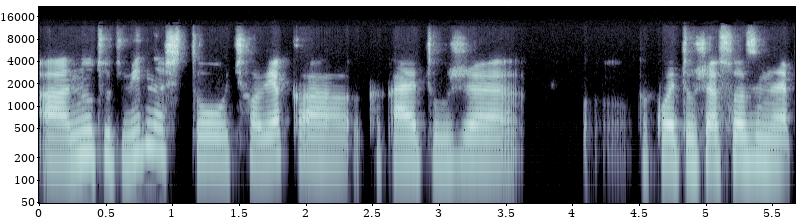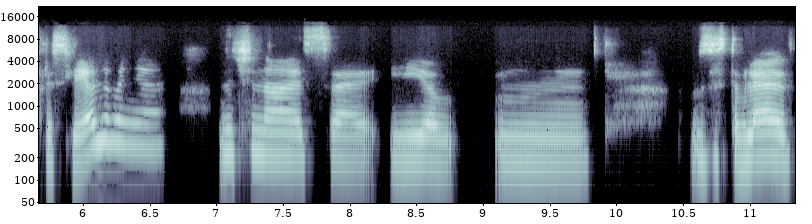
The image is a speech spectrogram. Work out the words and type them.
а, ну, тут видно, что у человека какая-то уже какое-то уже осознанное преследование начинается и заставляет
